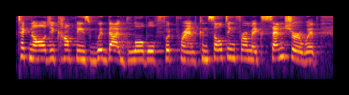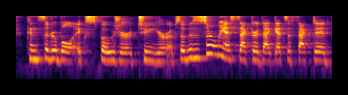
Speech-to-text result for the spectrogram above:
technology companies with that global footprint, consulting firm Accenture with considerable exposure to Europe. So this is certainly a sector that gets affected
